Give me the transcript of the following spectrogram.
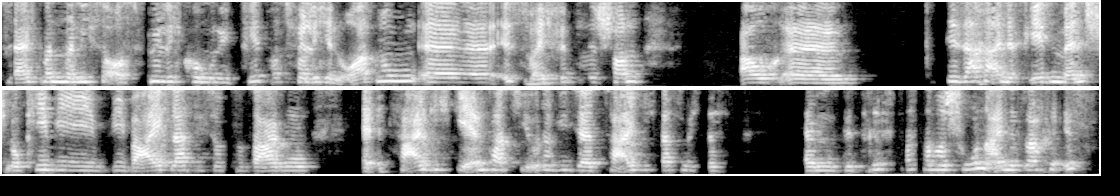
vielleicht manchmal nicht so ausführlich kommuniziert, was völlig in Ordnung äh, ist, weil ich finde, es ist schon auch äh, die Sache eines jeden Menschen, okay, wie, wie weit lasse ich sozusagen, äh, zeige ich die Empathie oder wie sehr zeige ich, dass mich das ähm, betrifft. Was aber schon eine Sache ist,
